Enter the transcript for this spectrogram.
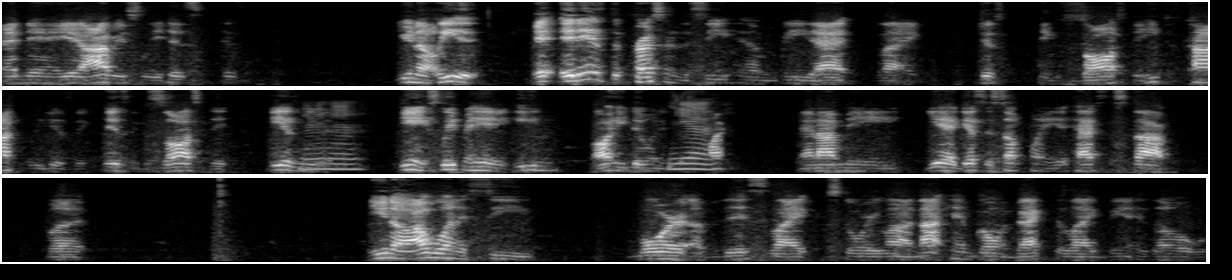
and then yeah, obviously his his, you know, he it, it is depressing to see him be that like just exhausted. He just constantly gets is exhausted. He is hmm he ain't sleeping, he ain't eating. All he doing is Yeah. fighting. And I mean, yeah, I guess at some point it has to stop. But you know, I want to see more of this like storyline, not him going back to like being his old.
